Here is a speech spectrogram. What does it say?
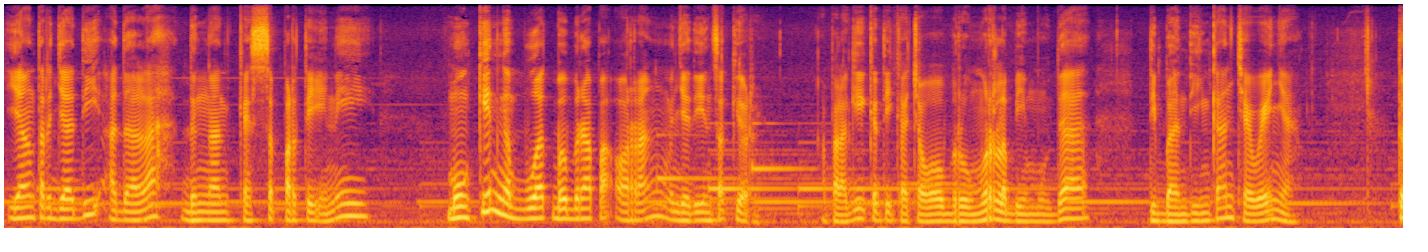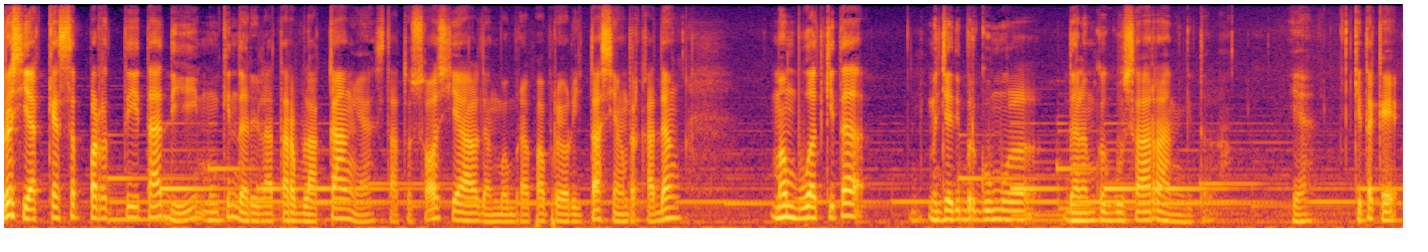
yang terjadi adalah dengan case seperti ini mungkin ngebuat beberapa orang menjadi insecure apalagi ketika cowok berumur lebih muda dibandingkan ceweknya Terus ya case seperti tadi mungkin dari latar belakang ya status sosial dan beberapa prioritas yang terkadang membuat kita menjadi bergumul dalam kegusaran gitu loh. Ya, kita kayak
